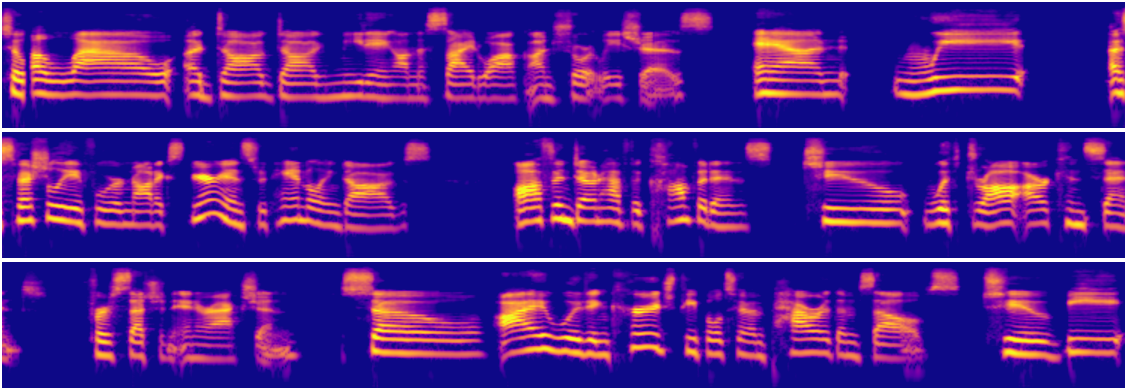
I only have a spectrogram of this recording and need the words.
to allow a dog dog meeting on the sidewalk on short leashes. And we, especially if we're not experienced with handling dogs, often don't have the confidence to withdraw our consent for such an interaction. So I would encourage people to empower themselves to be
